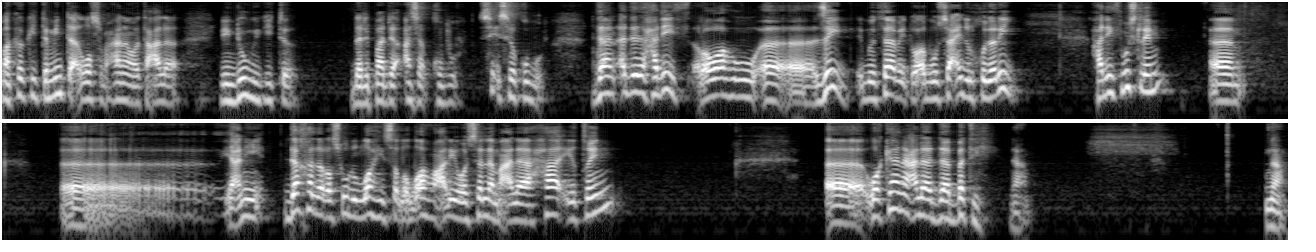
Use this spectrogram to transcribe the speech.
Maka kita minta Allah Subhanahu wa taala lindungi kita daripada azab kubur siksa kubur. Dan ada hadis rawahu uh, Zaid ibn Thabit wa Abu Sa'id al-Khudri. Hadis Muslim uh, يعني دخل رسول الله صلى الله عليه وسلم على حائط آه، وكان على دابته. نعم. نعم.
